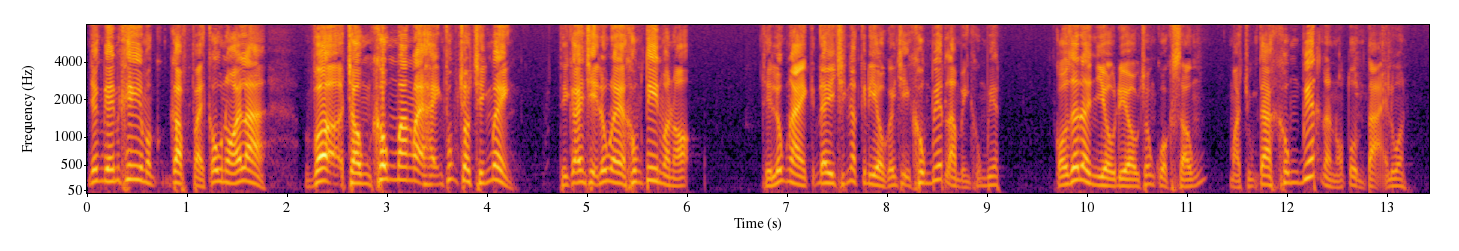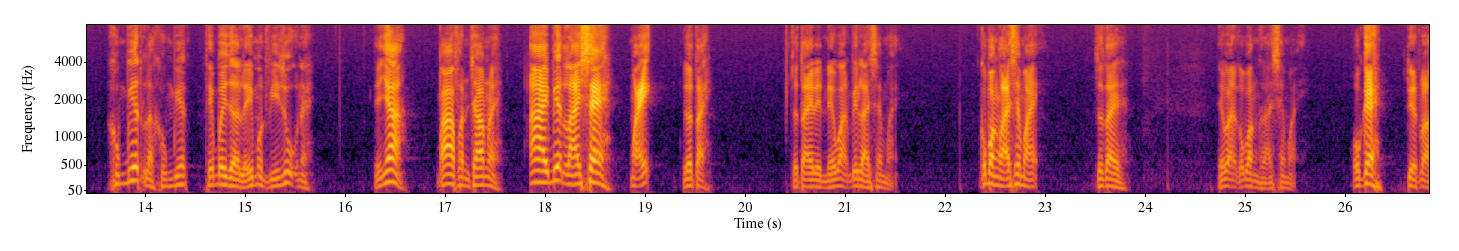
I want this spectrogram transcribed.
Nhưng đến khi mà gặp phải câu nói là vợ chồng không mang lại hạnh phúc cho chính mình, thì các anh chị lúc này là không tin vào nó. Thì lúc này đây chính là cái điều các anh chị không biết là mình không biết. Có rất là nhiều điều trong cuộc sống mà chúng ta không biết là nó tồn tại luôn. Không biết là không biết. Thế bây giờ lấy một ví dụ này. Thế nhá, ba phần trăm này. Ai biết lái xe? Máy. Giơ tay. Giơ tay lên nếu bạn biết lái xe máy. Có bằng lái xe máy? Giơ tay nếu bạn có bằng lái xe máy. Ok, tuyệt vời.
